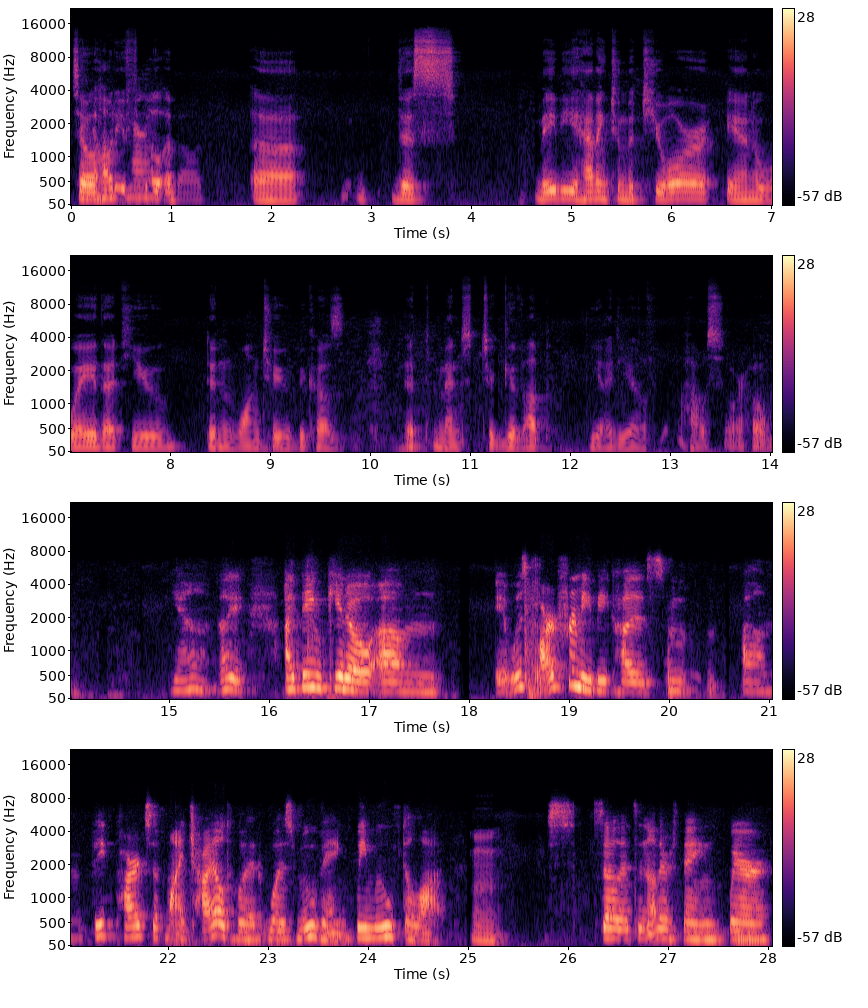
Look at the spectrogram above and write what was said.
So, how do you Yeah. feel about uh, this maybe having to mature in a way that you didn't want to because it meant to give up the idea of house or home. Yeah, I I think you know um, it was hard for me because um, big parts of my childhood was moving. We moved a lot, Mm, so that's another thing where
